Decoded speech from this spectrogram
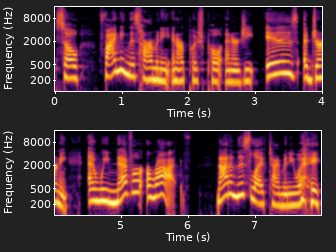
So finding this harmony in our push pull energy is a journey and we never arrive. Not in this lifetime anyway.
